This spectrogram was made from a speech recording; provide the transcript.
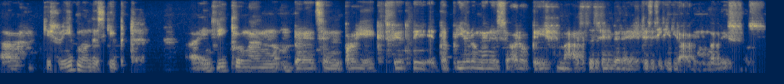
äh, geschrieben und es gibt äh, Entwicklungen und bereits ein Projekt für die Etablierung eines europäischen Masters im Bereich des digitalen Humanismus.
